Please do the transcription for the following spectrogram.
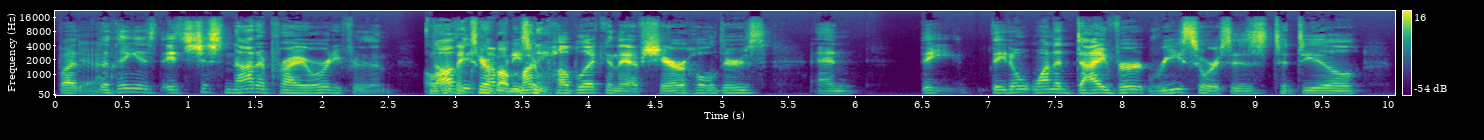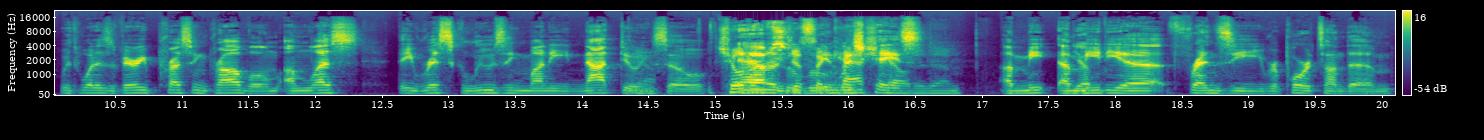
But Yeah. the thing is, it's just not a priority for them. A No, lot of these companies are public and they have shareholders, and they they don't want to divert resources to deal with what is a very pressing problem unless they risk losing money not doing Yeah. so. Children are just Absolutely. a In which cash cow case- to them. A, me- a Yep. media frenzy reports on them,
